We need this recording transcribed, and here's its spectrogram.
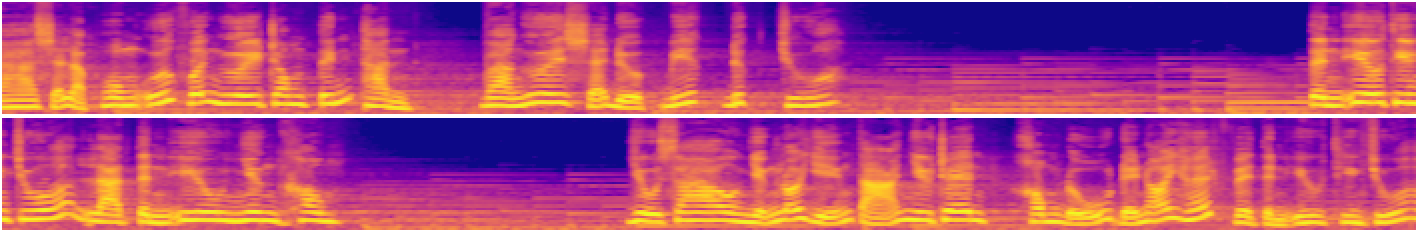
ta sẽ lập hôn ước với ngươi trong tín thành, và ngươi sẽ được biết đức chúa. Tình yêu thiên chúa là tình yêu nhưng không. Dù sao, những lối diễn tả như trên không đủ để nói hết về tình yêu thiên chúa.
